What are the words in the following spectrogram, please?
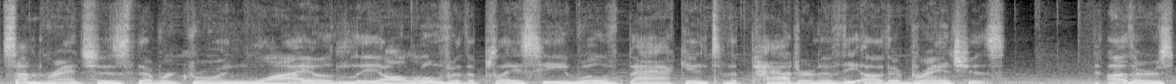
Some branches that were growing wildly all over the place he wove back into the pattern of the other branches. Others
